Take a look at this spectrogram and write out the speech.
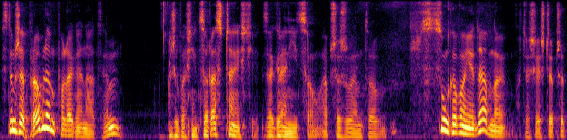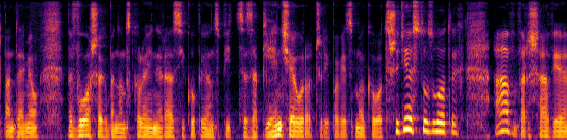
Z tym, że problem polega na tym, że właśnie coraz częściej za granicą, a przeżyłem to stosunkowo niedawno, chociaż jeszcze przed pandemią, we Włoszech, będąc kolejny raz i kupując pizzę za 5 euro, czyli powiedzmy około 30 zł, a w Warszawie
